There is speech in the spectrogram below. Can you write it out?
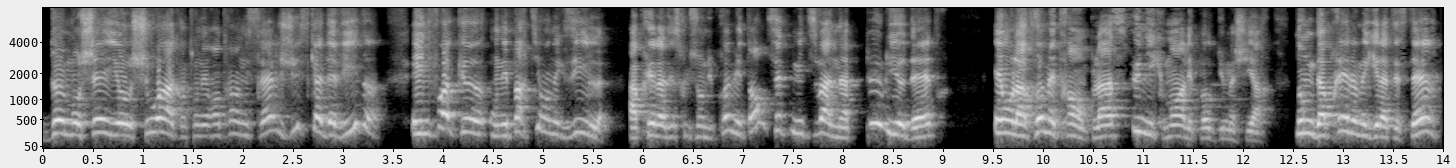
de Moshe Yehoshua, quand on est rentré en Israël, jusqu'à David. Et une fois qu'on est parti en exil après la destruction du premier temple, cette mitzvah n'a plus lieu d'être et on la remettra en place uniquement à l'époque du Mashiach. Donc, d'après le Megillat Esther,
